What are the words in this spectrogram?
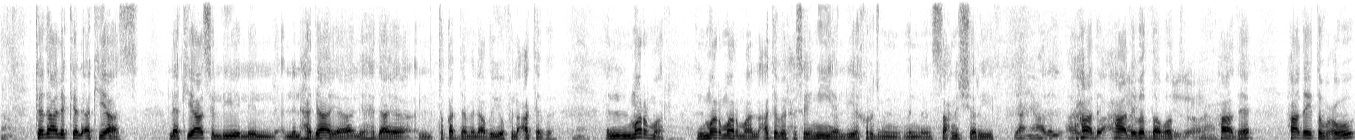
نعم. كذلك الأكياس الأكياس اللي لل- للهدايا لهدايا تقدم إلى ضيوف العتبة نعم. المرمر المرمر مال العتبة الحسينية اللي يخرج من من الصحن الشريف يعني هذا هذا هذا بالضبط جزء هذا. نعم. هذا هذا يطبعوه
